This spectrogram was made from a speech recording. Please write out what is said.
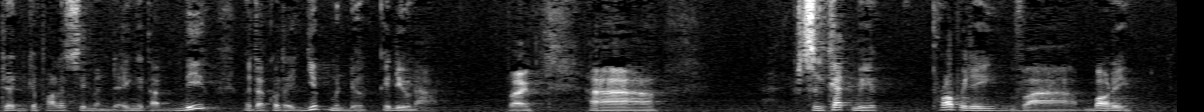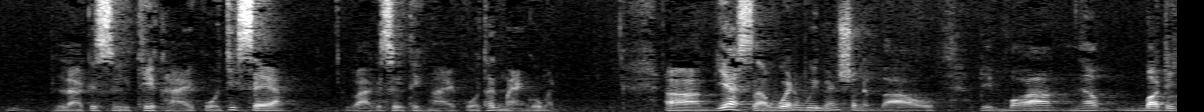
trên cái policy mình để người ta biết người ta có thể giúp mình được cái điều nào. Vậy à, sự khác biệt property và body. Là cái sự thiệt hại của chiếc xe và cái sự thiệt hại của thân mạng của mình Uh, yes, uh, when we mentioned about the uh, body,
